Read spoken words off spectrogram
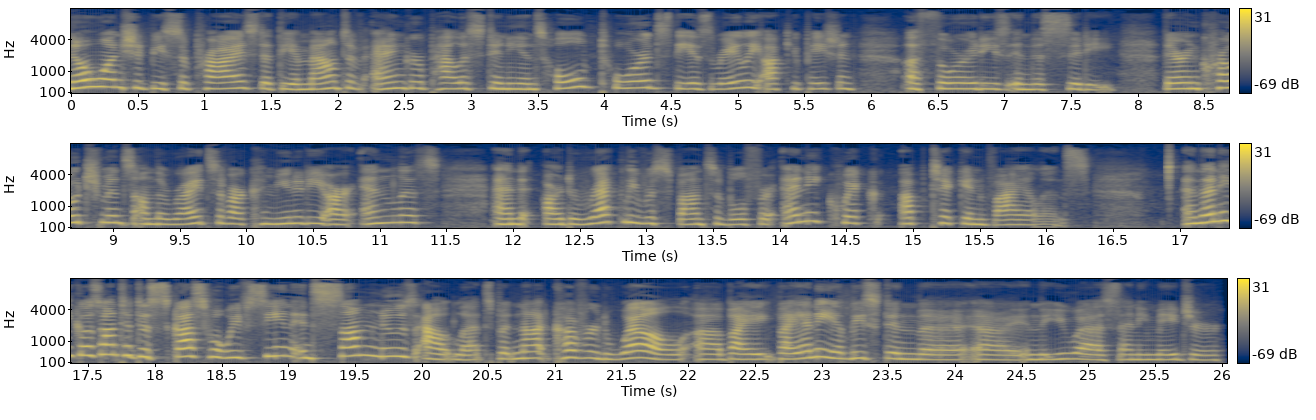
No one should be surprised at the amount of anger Palestinians hold towards the Israeli occupation authorities in the city. Their encroachments on the rights of our community are endless and are directly responsible for any quick uptick in violence. And then he goes on to discuss what we've seen in some news outlets, but not covered well uh, by by any, at least in the uh, in the U.S., any major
